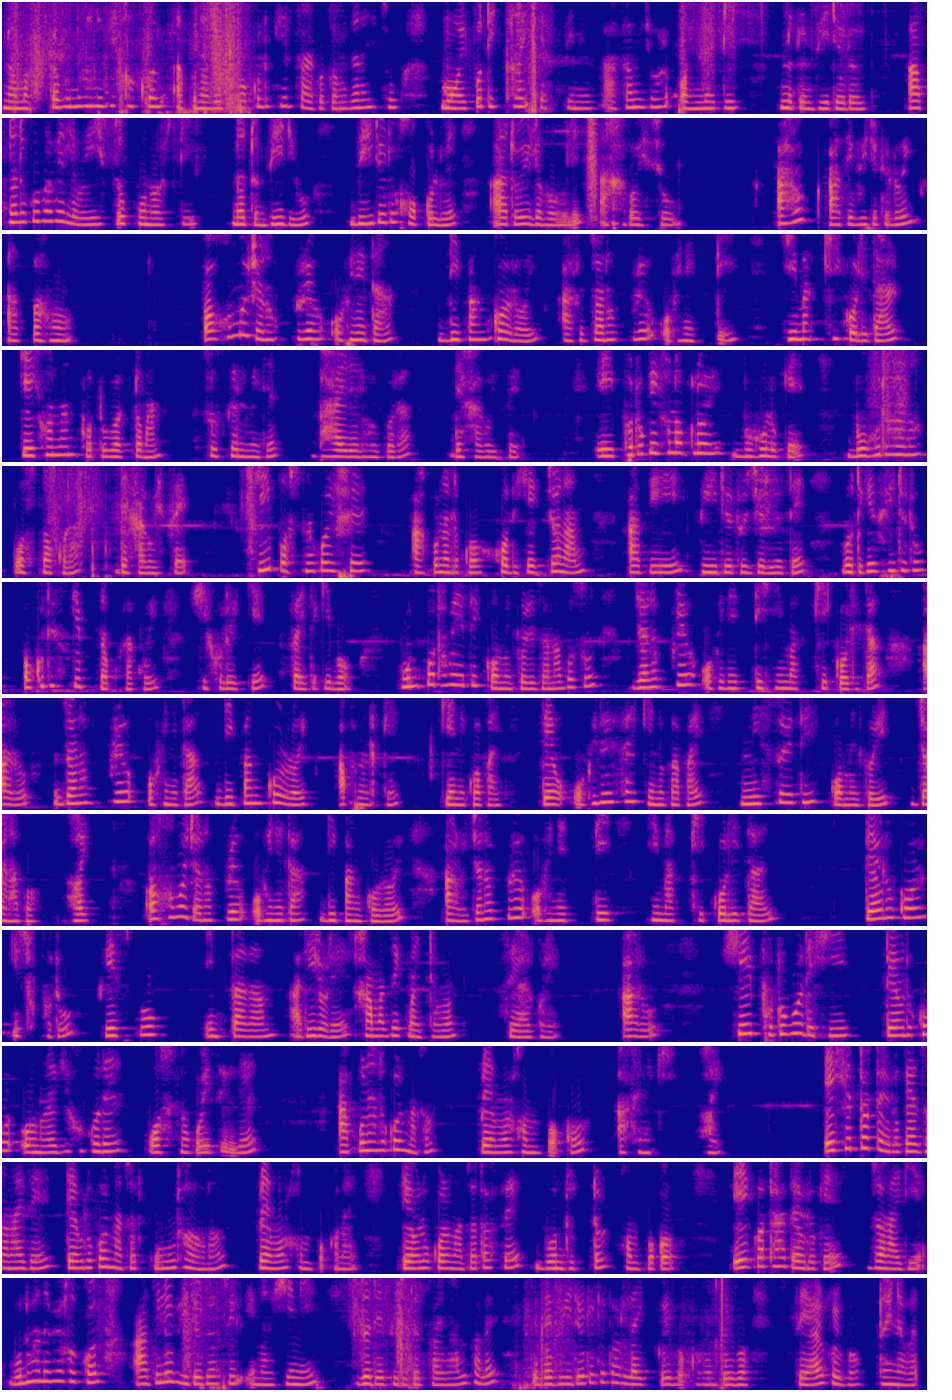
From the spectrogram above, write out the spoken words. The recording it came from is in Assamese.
নমস্কাৰ বন্ধু বান্ধৱীসকল আপোনালোক সকলোকে স্বাগতম জনাইছোঁ। মই প্ৰতীক্ষাই এছ পি নিউজ আছামিজৰ অন্য এটি নতুন ভিডিঅ'লৈ। আপোনালোকৰ বাবে লৈ আহিছোঁ পুনৰ এটি নতুন ভিডিঅ' ভিডিঅ'টো সকলোৱে আদৰি ল'ব বুলি আশা কৰিছোঁ। আহক আজি ভিডিঅ'টোলৈ আগবাঢ়োঁ। অসমৰ জনপ্ৰিয় অভিনেতা দীপাংকৰ ৰয় আৰু জনপ্ৰিয় অভিনেত্ৰী হিমাক্ষী কলিতাৰ কেইখনমান ফটো বৰ্তমান ছ'চিয়েল মিডিয়াত ভাইৰেল হৈ পৰা দেখা গৈছে। এই ফটোকেইখনক লৈ বহু লোকে বহু ধৰণৰ প্ৰশ্ন কৰা দেখা গৈছে। কি প্ৰশ্ন কৰিছে আপোনালোকক সবিশেষ জনাম আজি এই ভিডিঅ'টোৰ জৰিয়তে। গতিকে ভিডিঅ'টো অকণো স্কিপ নকৰাকৈ শেষলৈকে চাই থাকিব। পোনপ্ৰথমে এটি কমেণ্ট কৰি জনাবচোন। জনপ্ৰিয় অভিনেত্ৰী হিমাক্ষী কলিতা আৰু জনপ্ৰিয় অভিনেতা দীপাংকৰ ৰয়ক আপোনালোকে কেনেকুৱা পায় তেওঁ অভিনয় চাই কেনেকুৱা পায় নিশ্চয় এটি কমেণ্ট কৰি জনাব। হয় অসমৰ জনপ্ৰিয় অভিনেতা দীপাংকৰ ৰয় আৰু জনপ্ৰিয় অভিনেত্ৰী হিমাক্ষী কলিতাই তেওঁলোকৰ কিছু ফটো ফেচবুক ইনষ্টাগ্ৰাম আদিৰ দৰে সামাজিক মাধ্যমত শ্বেয়াৰ কৰে। আৰু সেই ফটোবোৰ দেখি তেওঁলোকৰ অনুৰাগীসকলে প্ৰশ্ন কৰিছিল যে আপোনালোকৰ মাজত প্ৰেমৰ সম্পৰ্ক আছে নেকি? হয়। এই ক্ষেত্ৰত তেওঁলোকে জনায় যে তেওঁলোকৰ মাজত কোনো ধৰণৰ প্ৰেমৰ সম্পৰ্ক নাই। তেওঁলোকৰ মাজত আছে বন্ধুত্বৰ সম্পৰ্ক। এই কথা তেওঁলোকে জনাই দিয়ে। বন্ধু বান্ধৱীসকল আজিলৈ ভিডিঅ'টো আছিল ইমানখিনি যদি ভিডিঅ'টো চাই ভাল পালে তেন্তে ভিডিঅ'টোত এটা লাইক কৰিব কমেণ্ট কৰিব শ্বেয়াৰ কৰিব। ধন্যবাদ।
